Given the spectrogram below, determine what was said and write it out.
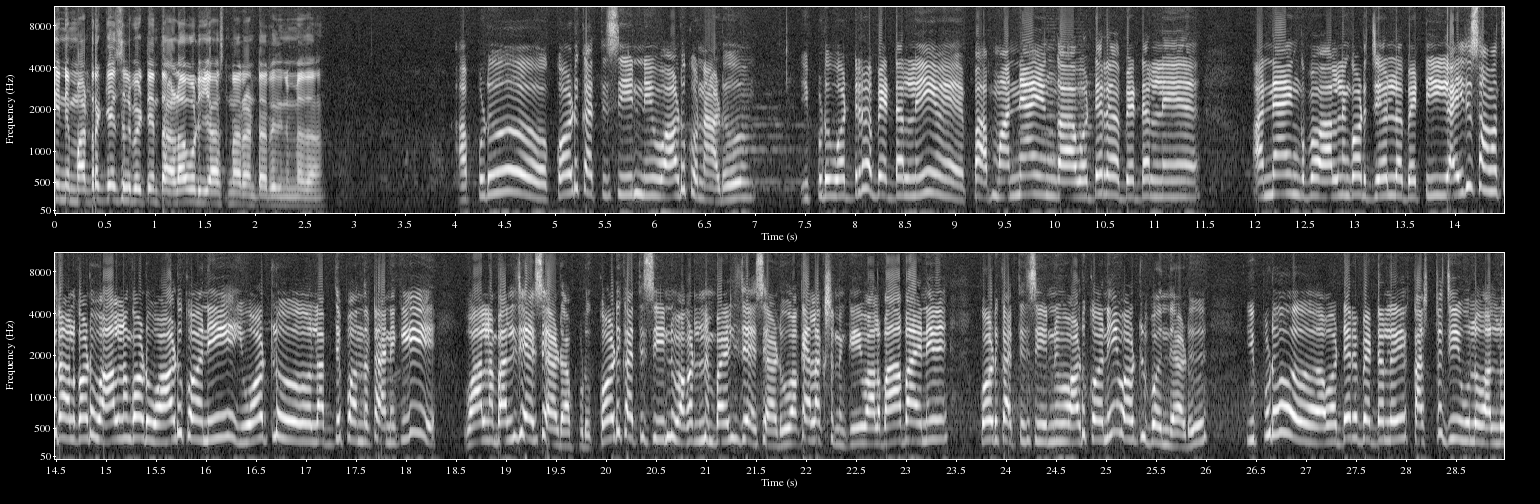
దీన్ని మర్డర్ కేసులు పెట్టేంత అడావుడి చేస్తున్నారు అంటారు దీని మీద? అప్పుడు కోడికత్తి సీన్ని వాడుకున్నాడు. ఇప్పుడు వడ్డెర బిడ్డల్ని పాపం అన్యాయంగా వడ్డెర బిడ్డల్ని అన్యాయంగా వాళ్ళని కూడా జైల్లో పెట్టి ఐదు సంవత్సరాలు కూడా వాళ్ళని కూడా వాడుకొని ఈ ఓట్లు లబ్ధి పొందటానికి వాళ్ళని బలి చేశాడు అప్పుడు. కోడికత్తి సీన్ని ఒకటిని బలి చేశాడు. ఒక ఎలక్షన్కి వాళ్ళ బాబాయిని కోడికత్తి సీన్ని వాడుకొని ఓట్లు పొందాడు. ఇప్పుడు వడ్డెర బిడ్డలు కష్టజీవులు వాళ్ళు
